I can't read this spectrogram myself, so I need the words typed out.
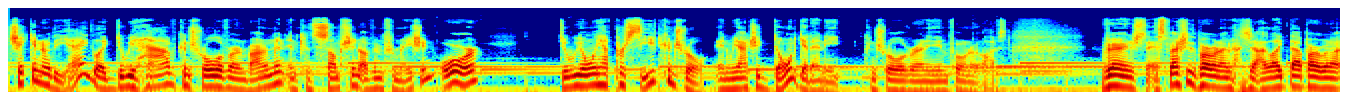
chicken or the egg? Like, do we have control over our environment and consumption of information, or do we only have perceived control and we actually don't get any control over any info in our lives? Very interesting, especially the part when I mentioned. I like that part when I,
